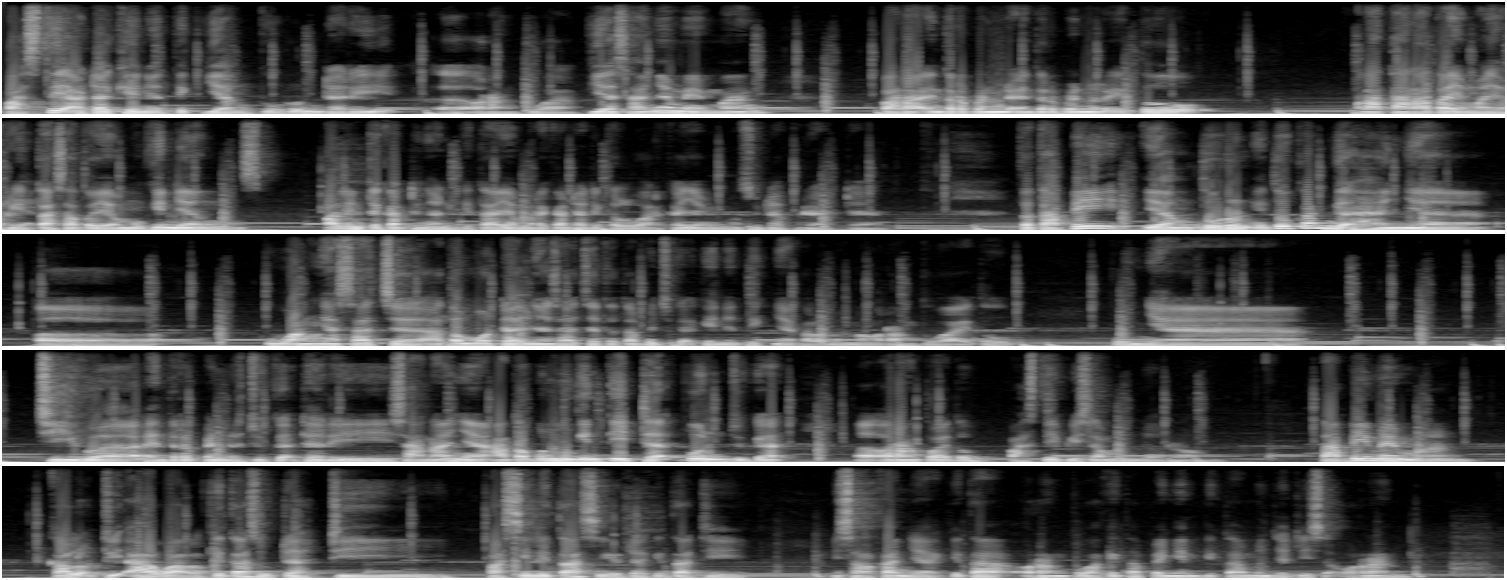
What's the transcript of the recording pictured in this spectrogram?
Pasti ada genetik yang turun dari eh, orang tua. Biasanya memang para entrepreneur-entrepreneur itu rata-rata ya mayoritas atau yang mungkin yang paling dekat dengan kita ya mereka dari keluarga yang memang sudah berada. Tetapi yang turun itu kan nggak hanya eh, uangnya saja atau modalnya saja, tetapi juga genetiknya. Kalau memang orang tua itu punya jiwa entrepreneur juga dari sananya ataupun mungkin tidak pun juga eh, orang tua itu pasti bisa mendorong. Tapi memang kalau di awal kita sudah difasilitasi, sudah kita di misalkan ya kita orang tua kita pengen kita menjadi seorang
